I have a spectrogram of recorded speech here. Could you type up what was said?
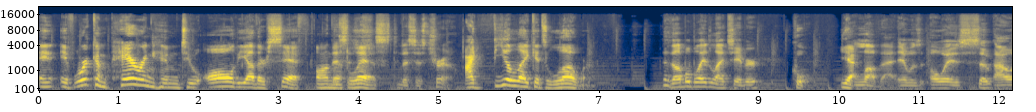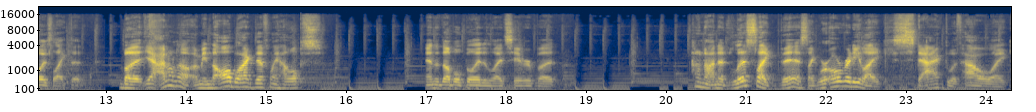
and if we're comparing him to all the other Sith on this, is- list, This is true. I feel like it's lower. The double bladed lightsaber, cool. Yeah, Love that. It was always so. I always liked it. But yeah, I don't know. I mean, the all black definitely helps, and the double bladed lightsaber. But I don't know. On a list like this, like we're already like stacked with how like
